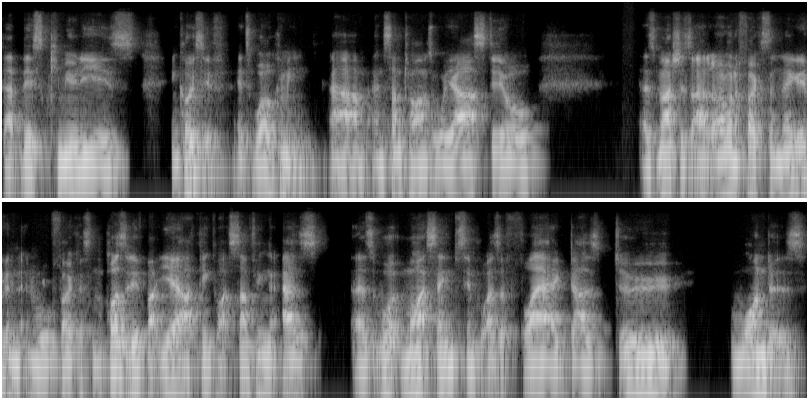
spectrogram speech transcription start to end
that this community is inclusive, it's welcoming, um, and sometimes we are still. As much as I don't want to focus on the negative and, and we'll focus on the positive, but yeah, I think like something as as what might seem simple as a flag does do wonders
